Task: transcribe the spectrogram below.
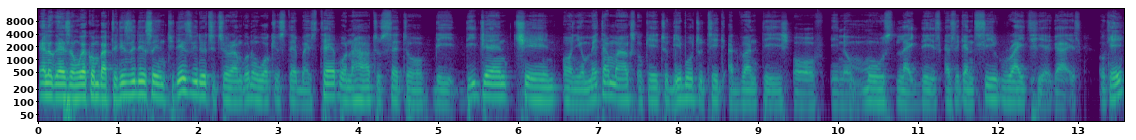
hello guys and welcome back to this video. So in today's video tutorial i'm going to walk you step by step on how to set up the degen chain on your metamask okay to be able to take advantage of you know moves like this. As you can see right here guys okay?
